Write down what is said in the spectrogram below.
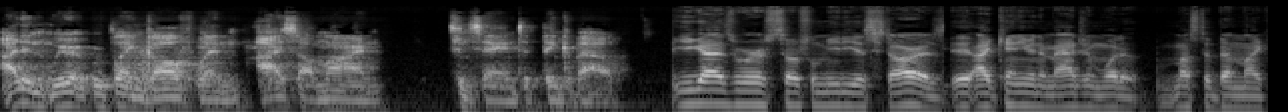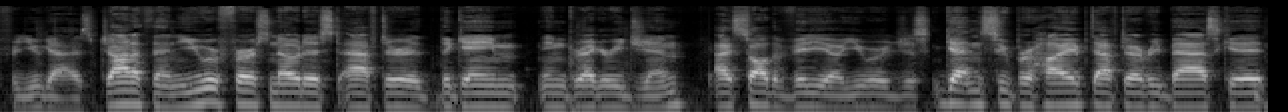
I didn't. We were, we were playing golf when I saw mine. It's insane to think about. You guys were social media stars. I can't even imagine what it must have been like for you guys. Jonathan, you were first noticed after the game in Gregory Gym. I saw the video. You were just getting super hyped after every basket.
